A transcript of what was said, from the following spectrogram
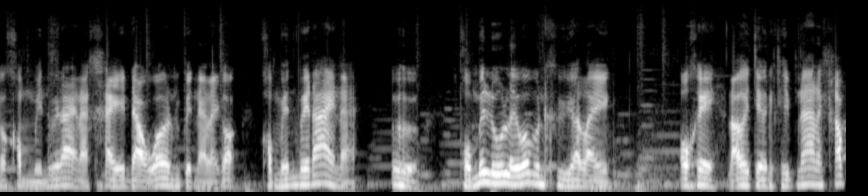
ก็คอมเมนต์ไว้ได้นะ ใครเดาว่ามันเป็นอะไรก็คอมเมนต์ไว้ได้นะเออผมไม่รู้เลยว่ามันคืออะไร โอเค เราไปเจอในคลิปหน้านะครับ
